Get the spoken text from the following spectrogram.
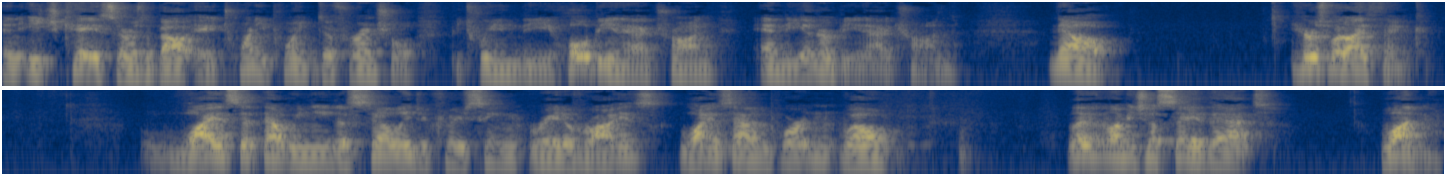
in each case, there's about a 20 point differential between the whole bean Agtron and the inner bean Agtron. Now, here's what I think. Why is it that we need a decreasing rate of rise? Why is that important? Well, let, let me just say that one,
